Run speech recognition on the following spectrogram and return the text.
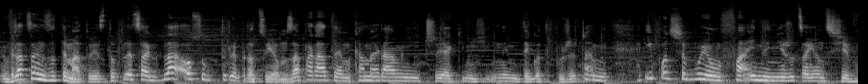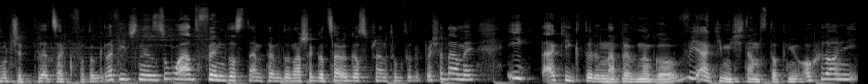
Wracając do tematu, jest to plecak dla osób, które pracują z aparatem, kamerami czy jakimiś innymi tego typu rzeczami i potrzebują fajny, nie rzucający się w oczy plecak fotograficzny z łatwym dostępem do naszego całego sprzętu, który posiadamy i taki, który na pewno go w jakimś tam stopniu ochroni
